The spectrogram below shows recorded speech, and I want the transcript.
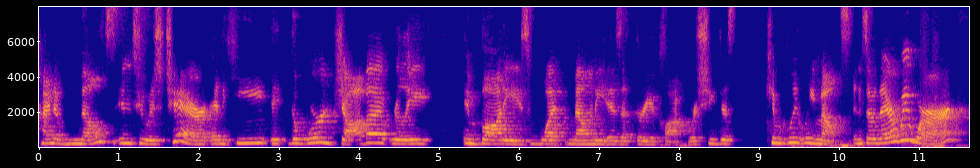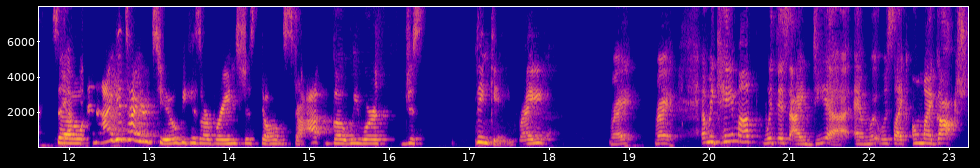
kind of melts into his chair. And he, the word Jabba really embodies what Melanie is at three o'clock, where she just completely melts. And so there we were. So, yep. and I get tired too because our brains just don't stop, but we were just thinking, right? Right. Right. And we came up with this idea and it was like, oh my gosh,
